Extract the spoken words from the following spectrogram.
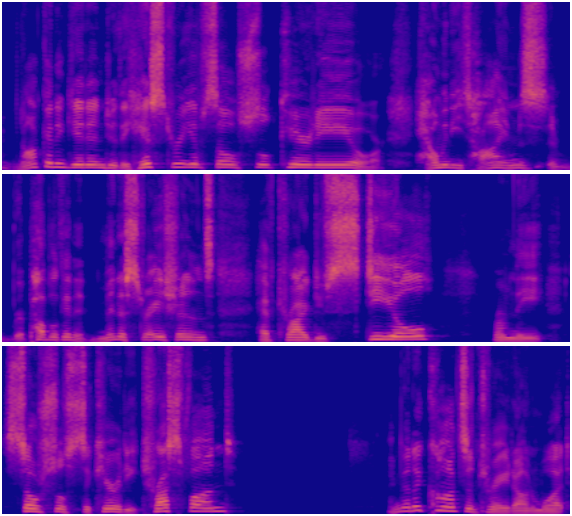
I'm not going to get into the history of Social Security or how many times Republican administrations have tried to steal from the Social Security Trust Fund. I'm going to concentrate on what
